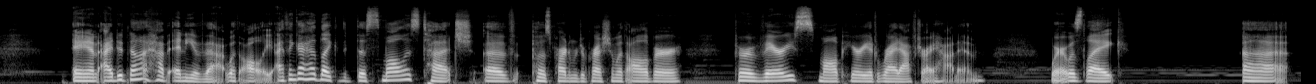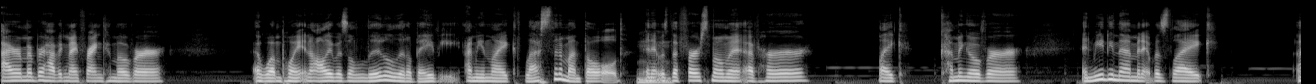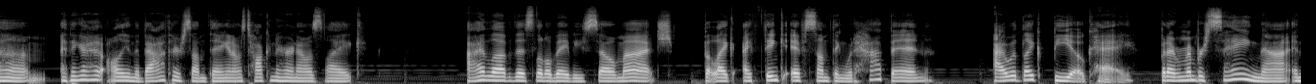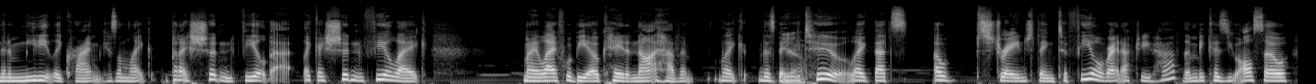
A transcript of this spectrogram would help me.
And I did not have any of that with Ollie. I think I had like the smallest touch of postpartum depression with Oliver for a very small period right after I had him, where it was like, uh, I remember having my friend come over at one point, and Ollie was a little, little baby. I mean, like less than a month old. And it was Mhm. the first moment of her like coming over and meeting them. And it was like, um, I think I had Ollie in the bath or something, and I was talking to her, and I was like, I love this little baby so much, but like, I think if something would happen, I would like be okay. But I remember saying that and then immediately crying because I'm like, but I shouldn't feel that. Like, I shouldn't feel like my life would be okay to not have him, like this baby Yeah. too. Like, that's a strange thing to feel right after you have them because you also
